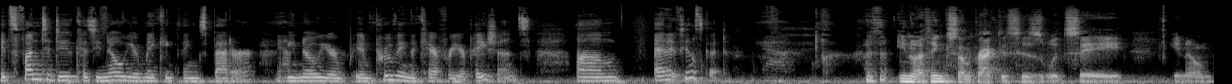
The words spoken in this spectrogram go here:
It's fun to do because you know you're making things better. Yeah. You know you're improving the care for your patients. Um, and it feels good you know, I think some practices would say, you know,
